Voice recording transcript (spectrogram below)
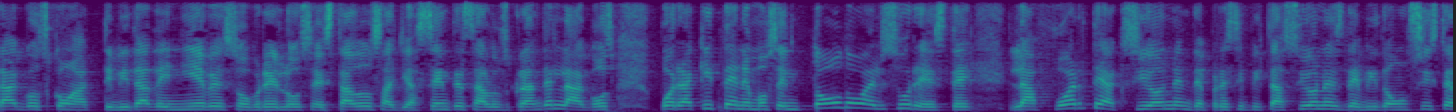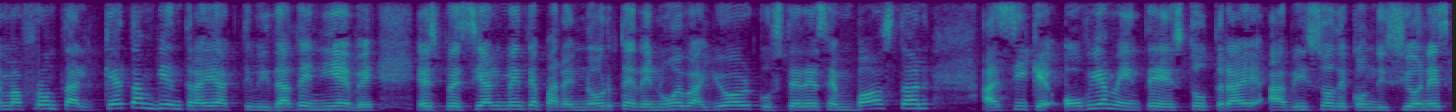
lagos con actividad de nieve sobre los estados adyacentes a los grandes lagos. Por aquí tenemos en todo el sureste la fuerte acción de precipitaciones debido a un sistema frontal que también trae actividad de nieve, especialmente para el norte de Nueva York, ustedes en Boston. Así que obviamente esto trae aviso de condiciones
